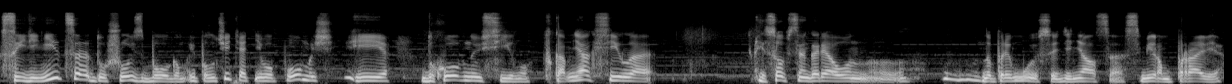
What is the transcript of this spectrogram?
соединиться душой с Богом и получить от Него помощь и духовную силу. В камнях сила И, собственно говоря, он э, напрямую соединялся с миром праве.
